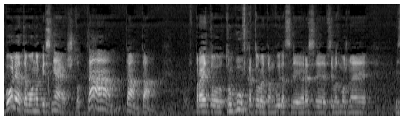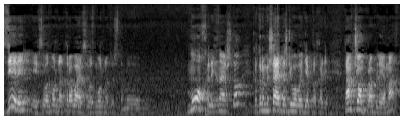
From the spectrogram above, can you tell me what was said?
Более того, он объясняет, что там, там, там, про эту трубу, в которой там выросли э, всевозможные зелень и всевозможная трава и всевозможная, то есть там э, мох или не знаю что, который мешает дождевой воде проходить. Там в чем проблема?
